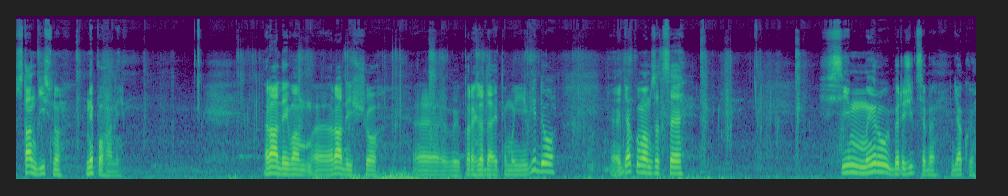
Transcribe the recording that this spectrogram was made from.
стан дійсно непоганий. Радий вам, е, радий, що е, ви переглядаєте мої відео. Е, Дякую вам за це. Всім миру і бережіть себе. Дякую.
